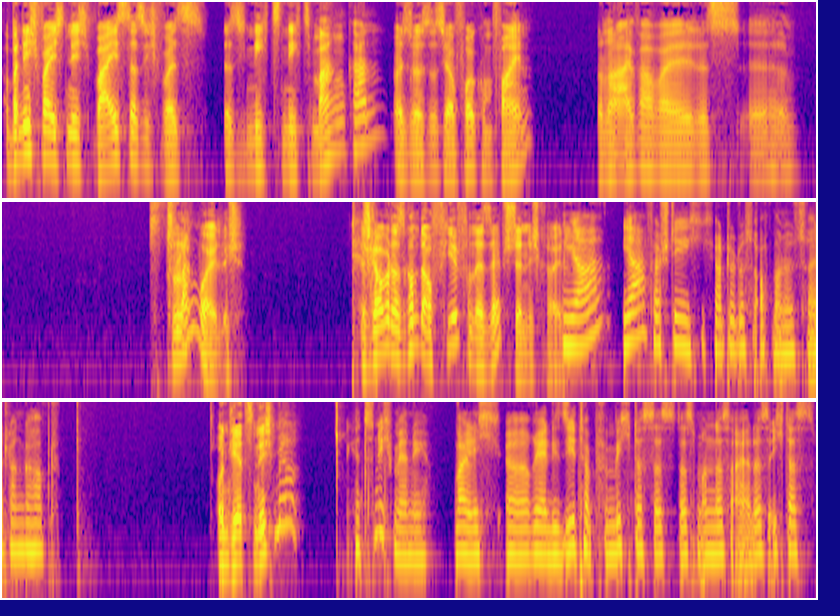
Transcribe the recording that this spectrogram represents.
Aber nicht, weil ich nicht weiß, dass ich was, dass ich nichts, nichts machen kann. Also das ist ja vollkommen fein. Sondern einfach, weil das äh, ist zu langweilig. Ich glaube, das kommt auch viel von der Selbstständigkeit. Ja, ja, verstehe ich. Ich hatte das auch mal eine Zeit lang gehabt. Und jetzt nicht mehr? Jetzt nicht mehr, nee. weil ich äh, realisiert habe für mich, dass das, dass man das, äh, dass ich das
